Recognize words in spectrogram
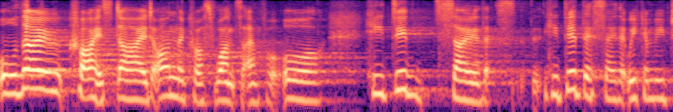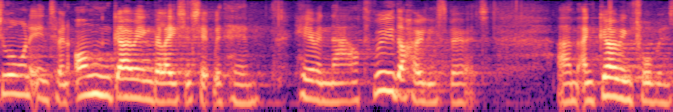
Although Christ died on the cross once and for all, he did, so that, he did this so that we can be drawn into an ongoing relationship with him here and now through the Holy Spirit um, and going forward.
